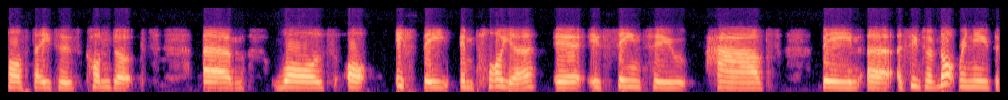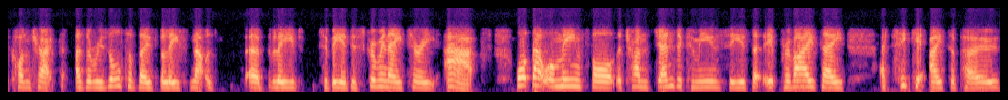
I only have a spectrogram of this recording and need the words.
Forstater's conduct um, was, or if the employer is seen to have been uh, seen to have not renewed the contract as a result of those beliefs, and that was uh, believed to be a discriminatory act, what that will mean for the transgender community is that it provides a, a ticket, I suppose.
